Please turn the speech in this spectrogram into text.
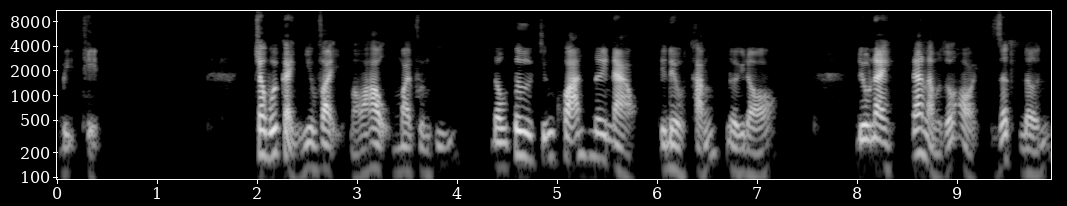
bị thịt. Trong bối cảnh như vậy mà Hoa hậu Mai Phương Thúy đầu tư chứng khoán nơi nào thì đều thắng nơi đó. Điều này đang là một dấu hỏi rất lớn.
